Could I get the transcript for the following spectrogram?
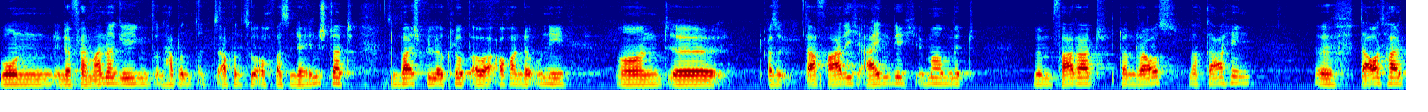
wohne in der Freimanner Gegend und habe ab und zu auch was in der Innenstadt, zum Beispiel der Club, aber auch an der Uni. Und äh, also da fahre ich eigentlich immer mit, mit dem Fahrrad dann raus nach Garching. Äh, dauert halt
